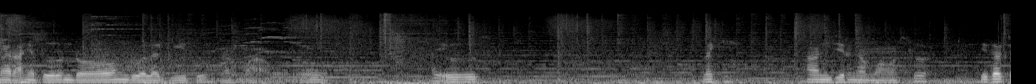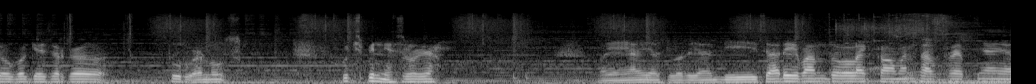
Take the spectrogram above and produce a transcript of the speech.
merahnya turun dong. Dua lagi itu. Nggak mau. Ayo. Lagi. Anjir nggak mau. Seluruh kita coba geser ke turun anus quick spin ya seluruh ya Oh ya ya seluruh ya dicari bantu like comment subscribe nya ya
